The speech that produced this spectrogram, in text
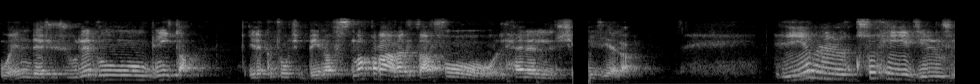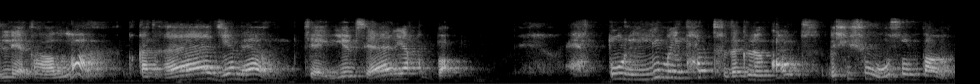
وعندها جوج ولاد وبنيته إلا كنتو متبعينها في ال Snap راه غادي تعرفوا الحالة الاجتماعيه ديالها. هي من القصوحية ديال الوجه الله. بقات غادية معاهم. حتى هي مساليه قبة. حطوا اللي ما يتحط في داك le compte باش يشوهوا سلطان.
